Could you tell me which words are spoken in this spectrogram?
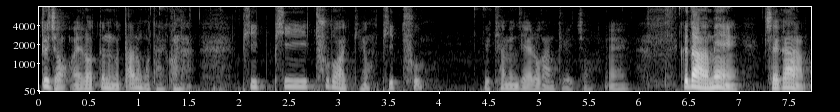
뜨죠. 에러 뜨는 건 다른 거다 이거는. P, P2로 할게요. P2 이렇게 하면 이제 에러가 안 뜨겠죠. 예. 그 다음에 제가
